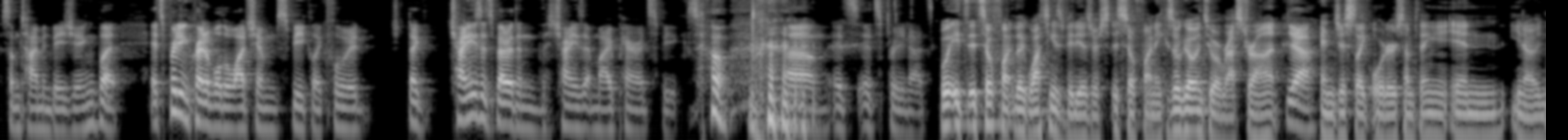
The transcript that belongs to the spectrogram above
some time in Beijing. But it's pretty incredible to watch him speak like fluid like Chinese it's better than the Chinese that my parents speak. So um, it's it's pretty nuts. Well, it's it's so fun. Like watching his videos are, is so funny because he'll go into a restaurant, yeah, and just like order something in you know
